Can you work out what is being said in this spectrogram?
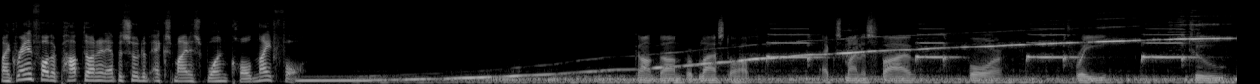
My grandfather popped on an episode of X 1 called Nightfall. Countdown for blast off. X minus five, four, three, two, X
